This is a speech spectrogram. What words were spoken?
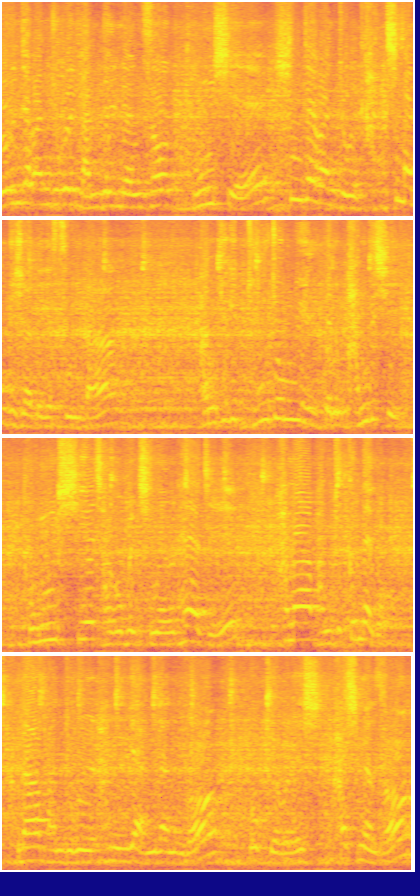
노른자 반죽을 만들면서 동시에 흰자 반죽을 같이 만드셔야 되겠습니다. 반죽이 두 종류일 때는 반드시 동시에 작업을 진행을 해야지 하나 반죽 끝내고 그 다음 반죽을 하는 게 아니라는 거 꼭 기억을 하시면서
